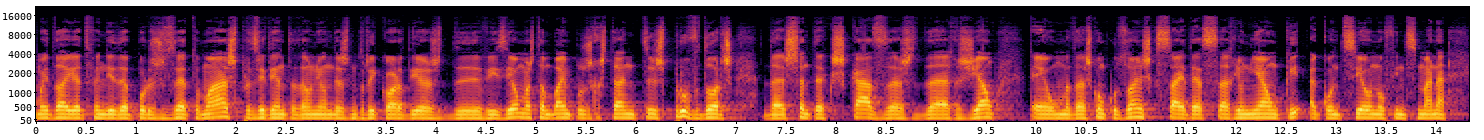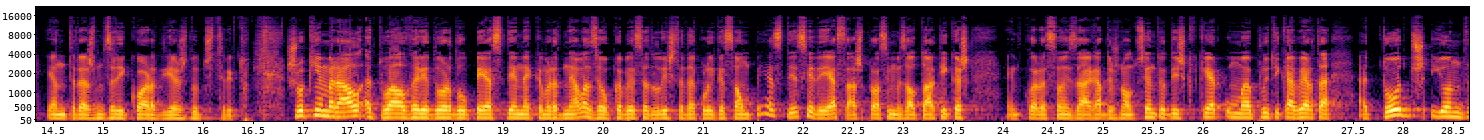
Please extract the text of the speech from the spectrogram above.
Uma ideia defendida por José Tomás, presidente da União das Misericórdias de Viseu, mas também pelos restantes provedores das Santas Casas da região. É uma das conclusões que sai dessa reunião que aconteceu no fim de semana entre as Misericórdias do Distrito. Joaquim Amaral, atual vereador do PSD na Câmara de Nelas, é o cabeça de lista da coligação PSD-CDS às próximas autárquicas. Em declarações à Rádio Jornal do Centro, diz que quer uma política aberta a todos e onde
